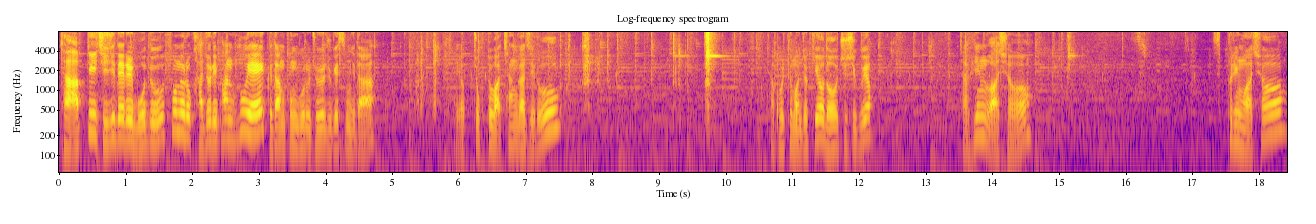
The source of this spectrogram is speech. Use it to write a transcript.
자, 앞뒤 지지대를 모두 손으로 가조립한 후에 그 다음 공구로 조여 주겠습니다. 자, 옆쪽도 마찬가지로 자, 볼트 먼저 끼워 넣어 주시고요. 자, 휜 와셔 스프링 와셔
